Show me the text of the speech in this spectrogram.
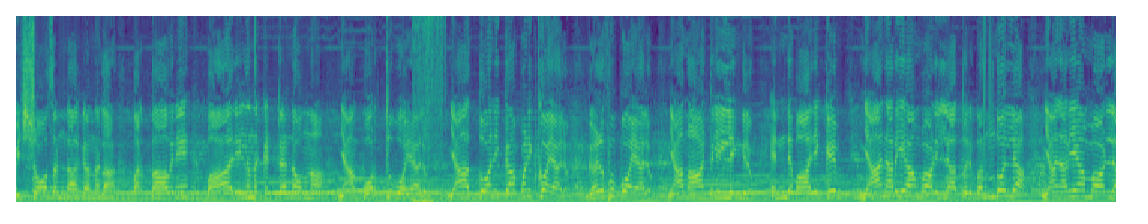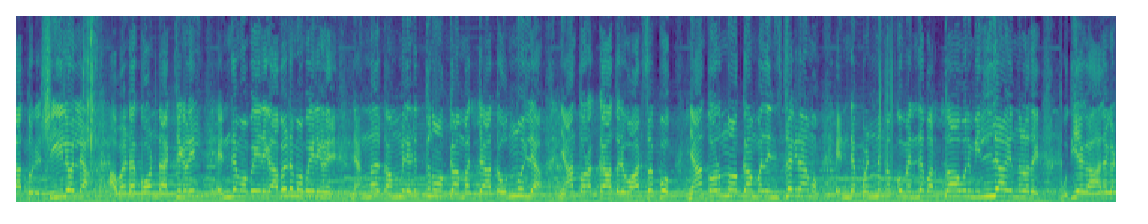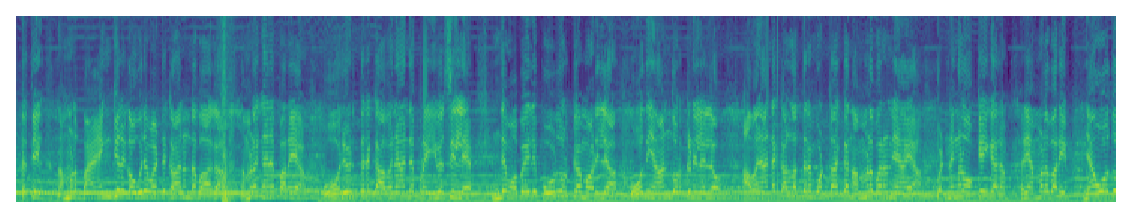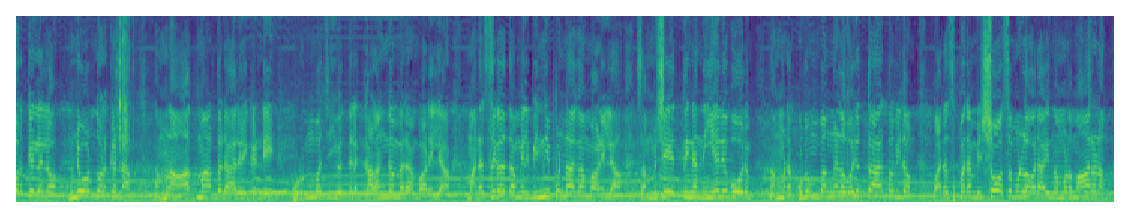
വിശ്വാസം ഉണ്ടാക്കുക എന്നല്ല ഭർത്താവിനെ ഭാര്യയിൽ നിന്ന് കിട്ടേണ്ട ഒന്ന ഞാൻ പുറത്തു പോയാലും ഞാൻ അധ്വാനിക്കാൻ പണിക്കോയാലും ഗൾഫ് പോയാലും ഞാൻ നാട്ടിലില്ലെങ്കിലും എന്റെ ഭാര്യയ്ക്ക് ഞാൻ അറിയാൻ പാടില്ലാത്തൊരു ബന്ധമല്ല ഞാൻ അറിയാൻ പാടില്ലാത്തൊരു ശീലമല്ല അവരുടെ കോണ്ടാക്റ്റുകളിൽ എന്റെ മൊബൈലുകൾ അവരുടെ മൊബൈലുകളിൽ ഞങ്ങൾ തമ്മിൽ എടുത്തു നോക്കാൻ പറ്റാത്ത ഒന്നുമില്ല. ഞാൻ തുറക്കാത്തൊരു വാട്സപ്പും ഞാൻ തുറന്നു നോക്കാൻ പറ്റുന്ന ഇൻസ്റ്റാഗ്രാമും എന്റെ പെണ്ണുങ്ങൾക്കും എന്റെ ഭർത്താവിനും ഇല്ല എന്നുള്ളത് പുതിയ കാലഘട്ടത്തിൽ നമ്മൾ ഭയങ്കര ഗൗരവമായിട്ട് കാണേണ്ട ഭാഗമാണ് നമ്മളെങ്ങനെ പറയാം ഓരോരുത്തർക്ക് അവനാന്റെ പ്രൈവസി ഇല്ലേ? എന്റെ മൊബൈലിൽ പോൾ തുറക്കാൻ പാടില്ല ഓത് ഞാൻ തുറക്കണില്ലല്ലോ. അവനാന്റെ കള്ളത്തരം പൊട്ടാക്കാൻ നമ്മൾ പറഞ്ഞ ന്യായ. പെണ്ണുങ്ങൾ ഓക്കെ കാരണം നമ്മൾ പറയും ഞാൻ ഓത് തുറക്കില്ലല്ലോ എന്റെ ഓടും തുറക്കണ്ട. നമ്മൾ ആത്മാർത്ഥത ആലോചിക്കണ്ടേ കുടുംബ ജീവിതത്തിലെ കളങ്കം വരാൻ പാടില്ല. മനസ്സുകൾ തമ്മിൽ ഭിന്നിപ്പുണ്ടാകാൻ പാടില്ല. സംശയത്തിന്റെ നിയൽ പോലും നമ്മുടെ കുടുംബങ്ങൾ വരുത്താത്ത വിധം പരസ്പരം വിശ്വാസമുള്ളവരായി നമ്മൾ മാറണം.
